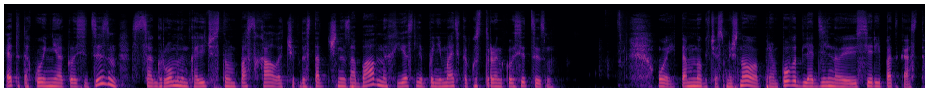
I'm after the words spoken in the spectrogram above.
Это такой неоклассицизм с огромным количеством пасхалочек, достаточно забавных, если понимать, как устроен классицизм. Ой, там много чего смешного, прям повод для отдельной серии подкаста.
